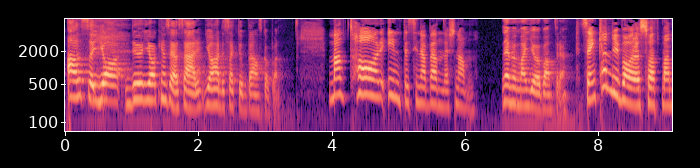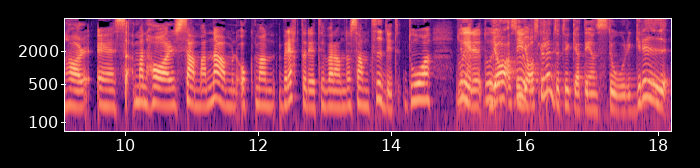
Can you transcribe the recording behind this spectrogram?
Alltså jag, du, jag kan säga så här, jag hade sagt upp vänskapen. Man tar inte sina vänners namn. Nej men man gör bara inte det. Sen kan det ju vara så att man har, eh, man har samma namn och man berättar det till varandra samtidigt. Då, då är det... Då är Ja, det, alltså det jag skulle inte tycka att det är en stor grej,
